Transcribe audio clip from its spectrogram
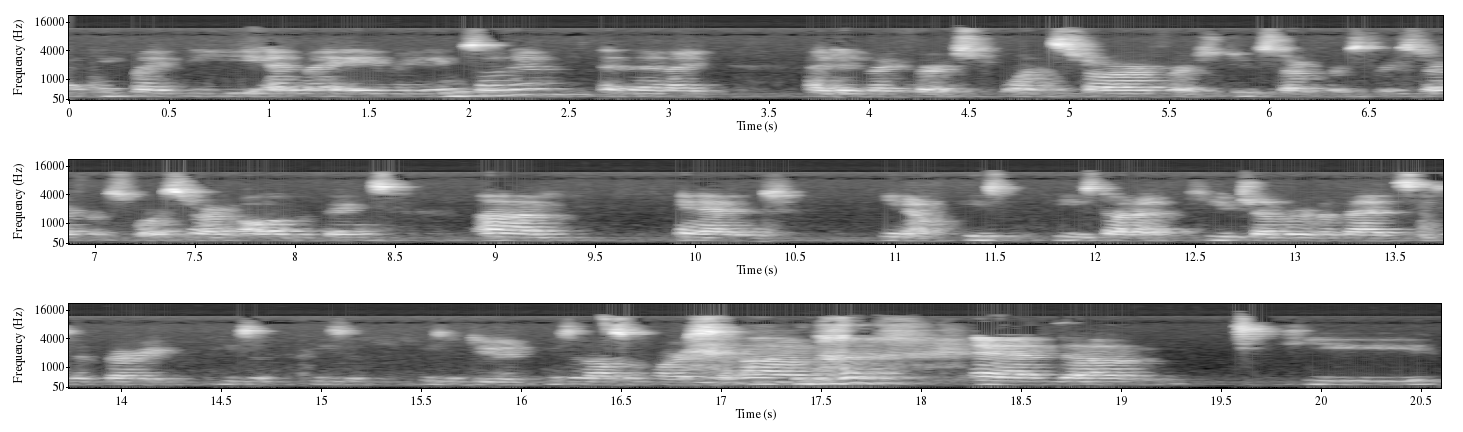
I think my B and my A ratings on him, and then I, I did my first one star, first two star, first three star, first four star, all of the things. Um, and you know, he's he's done a huge number of events. He's a very he's a he's a he's a dude. He's an awesome horse. Um, and um, he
